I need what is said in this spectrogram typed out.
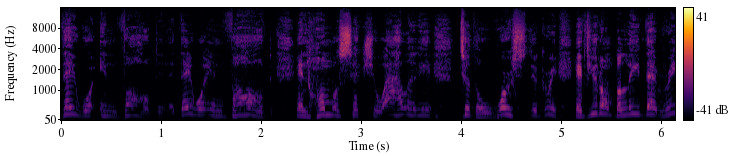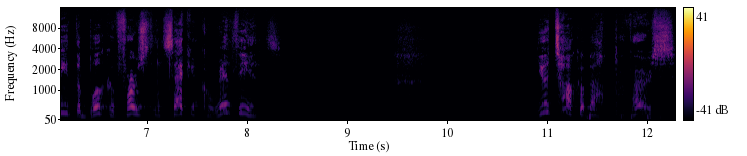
They were involved in it. They were involved in homosexuality to the worst degree. If you don't believe that, read the book of 1st and 2nd Corinthians. You talk about perverse.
